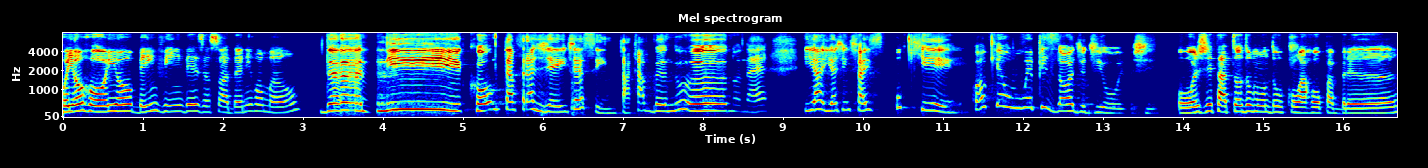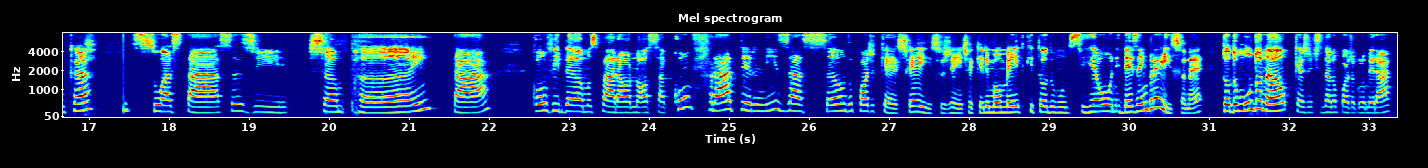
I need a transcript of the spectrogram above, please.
Oi, oi, oi, bem-vindas. Eu sou a Dani Romão. Dani, conta pra gente, assim, tá acabando o ano, né? E aí a gente faz o quê? Qual que é o episódio de hoje? Hoje tá todo mundo com a roupa branca, suas taças de champanhe, tá? Convidamos para a nossa confraternização do podcast. É isso, gente. Aquele momento que todo mundo se reúne. Dezembro é isso, né? Todo mundo não, que a gente ainda não pode aglomerar,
